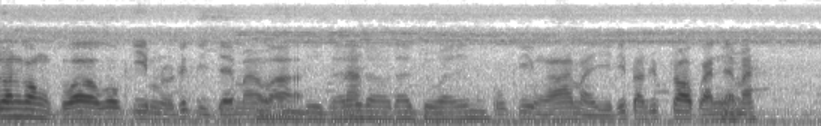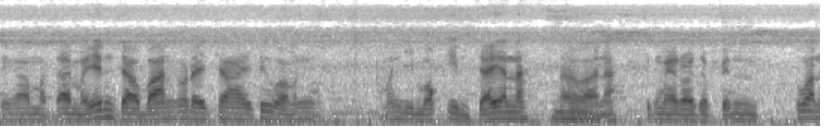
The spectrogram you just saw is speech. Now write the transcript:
ส่วนของตัวโกกิมเราทึกดีใจมากว่าดีใจนะเราได้ช่วยนะกูกิ้งง่ายมาอยู่ที่ปันที่รอบกันใช่ไหมถึงเอามาได้มาเห็นชาวบ้านก็ได้ใจถือว่ามันมันดีหมอกกิมใจอันนะถ้าว่านะถึงแม้เราจะเป็นส่วน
